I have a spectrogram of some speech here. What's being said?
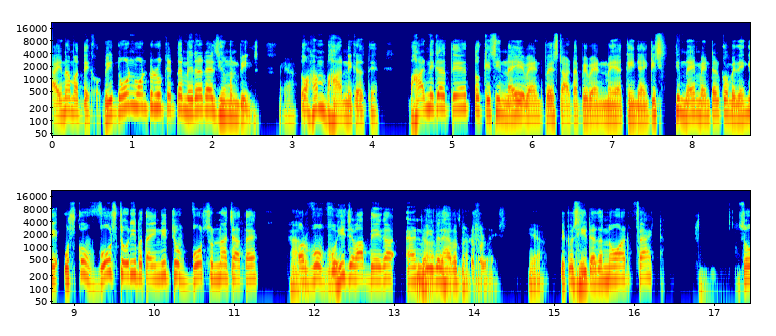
आईना मत देखो। We don't want to look at the mirror as human beings तो हम बाहर निकलते हैं। बाहर निकलते हैं तो किसी नए इवेंट पे स्टार्टअप इवेंट में या कहीं जाएँगे किसी नए मेंटर को मिलेंगे उसको वो स्टोरी बताएँगे जो वो सुनना चाहता है हाँ. और वो वही जवाब देगा and we will have a beautiful life Because he doesn't know our fact so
